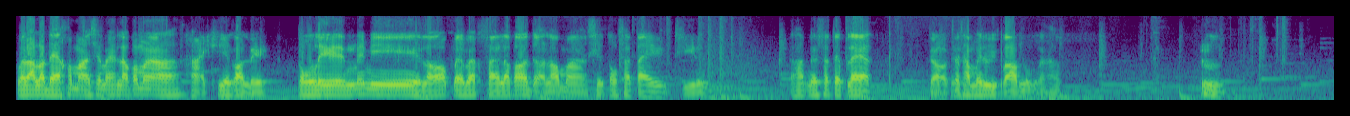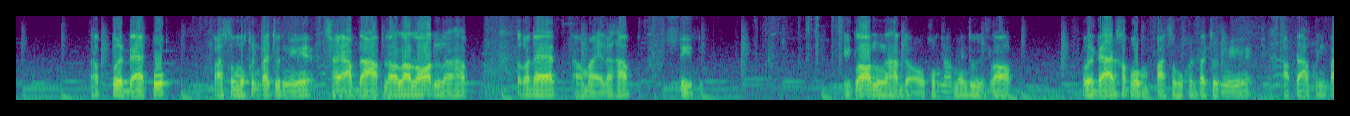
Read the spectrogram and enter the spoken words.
เวลาเราแดกเข้ามาใช่ไหมเราก็มาหาเคลียร์ก่อนเลย ตรงเลนไม่มีแล้วก็ไปแบ็กไซด์แล้วก็เดี๋ยวเรามาเช็คตรงสแตนอีกทีหนึ่งนะครับ ในสเต็ปแรกเดี๋ยวจะทำให้ดูอีกรอบหนึ่งนะครับ อืมครับเปิดแดดปุ๊บปาสโมกขึ้นไปจุดนี้ ใช้อัพดับแล้วเราล่อนนะครับ แล้วก็แดดเอาใหม่นะครับ ติด อีกรอบนึงนะครับเดี๋ยวผมนับให้ดูอีกรอบ เปิดแดดครับผมปาสโมกขึ้นไปจุดนี้ อัพดับขึ้นไป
